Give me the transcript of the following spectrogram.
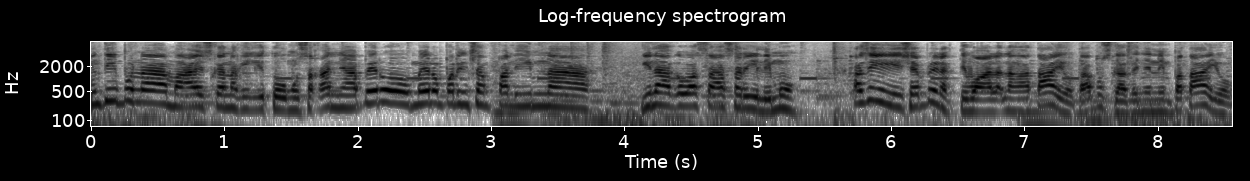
Yung tipo na maayos ka nakikitungo sa kanya pero meron pa rin siyang palihim na ginagawa sa sarili mo. Kasi syempre nagtiwala na nga tayo tapos gaganyanin pa tayo.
